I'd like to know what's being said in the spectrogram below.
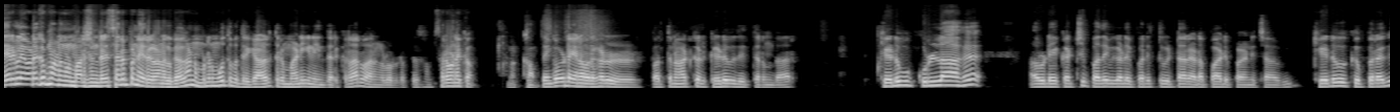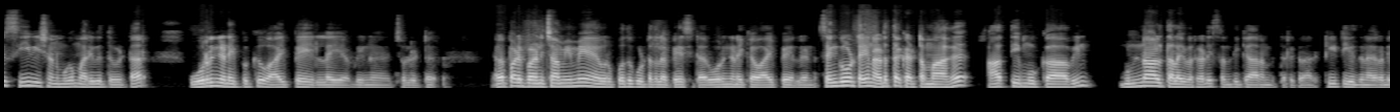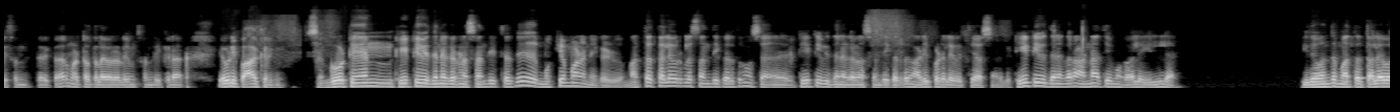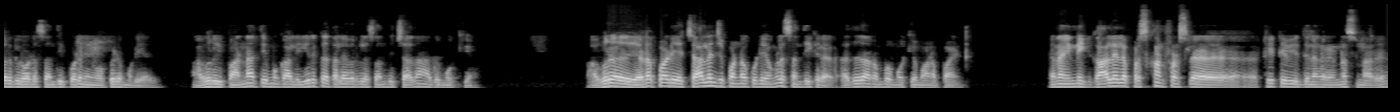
நேர்களை வணக்கம் நாங்கள் மார்ஷன் சிறப்பு நேர்காணலுக்காக நம்முடன் மூத்த பத்திரிகையாளர் திரு மணி இணைந்திருக்கிறார். வாருங்களோடு பேசுவோம். சார் வணக்கம். வணக்கம் செங்கோட்டையன் அவர்கள் பத்து நாட்கள் கெடு விதித்திருந்தார். கெடுவுக்குள்ளாக அவருடைய கட்சி பதவிகளை பறித்து விட்டார் எடப்பாடி பழனிசாமி கெடுவுக்கு பிறகு சி வி சண்முகம் அறிவித்து விட்டார். ஒருங்கிணைப்புக்கு வாய்ப்பே இல்லை அப்படின்னு சொல்லிட்டு. எடப்பாடி பழனிசாமியுமே ஒரு பொதுக்கூட்டத்தில் பேசிட்டார். ஒருங்கிணைக்க வாய்ப்பே இல்லைன்னு. செங்கோட்டையன் அடுத்த கட்டமாக அதிமுகவின் முன்னாள் தலைவர்களை சந்திக்க ஆரம்பித்திருக்கிறார். டிடி விதிநகரனை சந்தித்திருக்கிறார். மற்ற தலைவர்களையும் சந்திக்கிறார். எப்படி பாக்குறீங்க செங்கோட்டையன் டிடி விதிநகரனை சந்தித்தது முக்கியமான நிகழ்வு. மற்ற தலைவர்களை சந்திக்கிறதுக்கும் டிடி தினகரனை சந்திக்கிறதுக்கும் அடிப்படையில் வித்தியாசம் இருக்கு. டிடிவி அண்ணா அதிமுகவில் இல்லை. இதை வந்து மற்ற தலைவர்களோட சந்திப்போட நீங்கள் ஒப்பிட முடியாது. அவர் இப்போ அதிமுகவில் இருக்க தலைவர்களை சந்திச்சாதான் அது முக்கியம். அவர் எடப்பாடியை சேலஞ்சு பண்ணக்கூடியவங்கள சந்திக்கிறார். அதுதான் ரொம்ப முக்கியமான பாயிண்ட் ஏன்னா இன்னைக்கு காலையில் ப்ரெஸ் கான்ஃபரன்ஸில் டிடிவி தினகரன் என்ன சொன்னார்?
